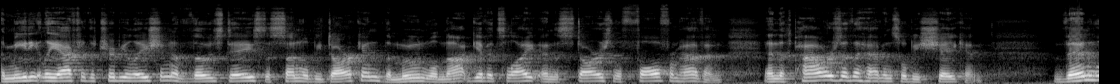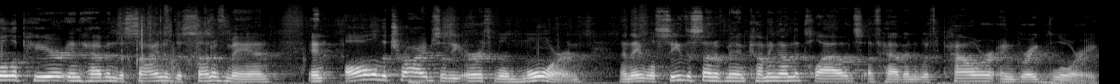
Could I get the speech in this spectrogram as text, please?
Immediately after the tribulation of those days, the sun will be darkened, the moon will not give its light, and the stars will fall from heaven, and the powers of the heavens will be shaken. Then will appear in heaven the sign of the Son of Man, and all the tribes of the earth will mourn, and they will see the Son of Man coming on the clouds of heaven with power and great glory.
